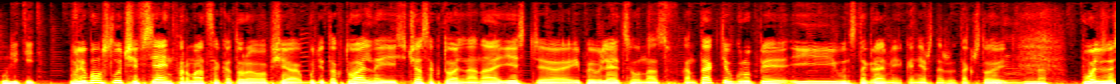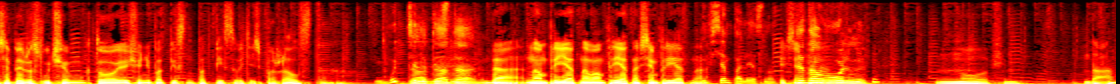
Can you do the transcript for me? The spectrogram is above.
улететь. В любом случае, вся информация, которая вообще будет актуальна и сейчас актуальна, она есть э, и появляется у нас в ВКонтакте в группе и в Инстаграме, конечно же. Так что. Да. пользуясь, опять же, случаем, кто еще не подписан, подписывайтесь, пожалуйста. Будьте Да, да, любезны. да. Да, нам приятно, вам приятно, всем приятно. И всем полезно. И всем Все полезно. довольны. Ну, в общем, да.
